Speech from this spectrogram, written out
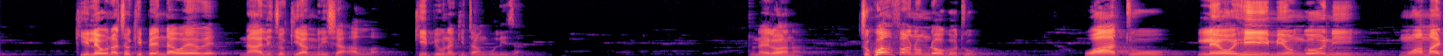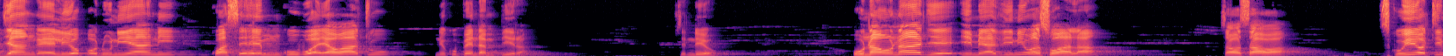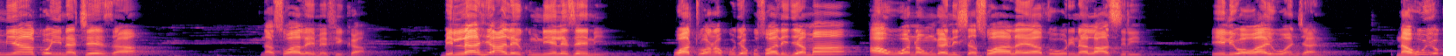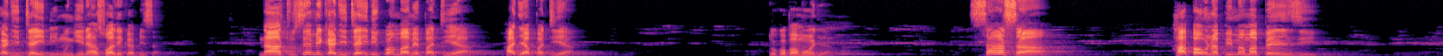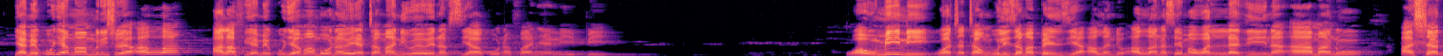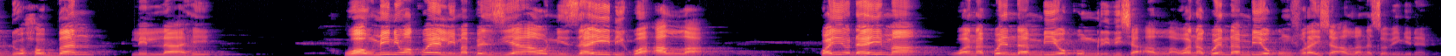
kile unachokipenda wewe na alichokiamrisha Allah, kipi unakitanguliza? Tunaelewana? Chukua mfano mdogo tu. Watu leo hii, miongoni mwa majanga yaliyopo duniani kwa sehemu kubwa ya watu ni kupenda mpira, si ndio? Unaonaje imeadhiniwa swala sawa sawa, siku hiyo timu yako inacheza na swala imefika, billahi alaikum, nielezeni, watu wanakuja kuswali jamaa au wanaunganisha swala ya dhuhuri na lasri ili wawai uwanjani, na huyo kajitahidi, mwingine haswali kabisa. Na hatusemi kajitahidi kwamba amepatia, hajapatia. Tuko pamoja? Sasa hapa unapima mapenzi, yamekuja maamrisho ya Allah, alafu yamekuja mambo unayoyatamani wewe nafsi yako, unafanya lipi? Waumini watatanguliza mapenzi ya Allah. Ndio Allah anasema walladhina amanu ashaddu hubban lillahi, waumini wa kweli mapenzi yao ni zaidi kwa Allah. Kwa hiyo daima wanakwenda mbio kumridhisha Allah, wanakwenda mbio kumfurahisha Allah na sio vinginevyo.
